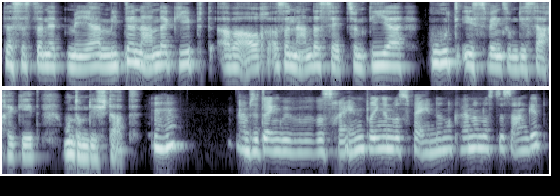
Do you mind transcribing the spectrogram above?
dass es da nicht mehr Miteinander gibt, aber auch Auseinandersetzung, die ja gut ist, wenn es um die Sache geht und um die Stadt. Mhm. Haben Sie da irgendwie was reinbringen, was verändern können, was das angeht?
